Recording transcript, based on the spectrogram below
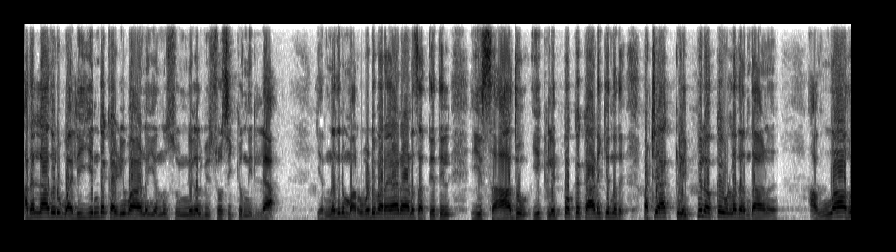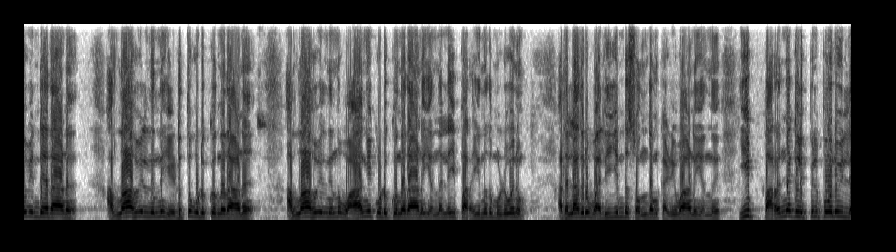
അതല്ലാതെ ഒരു വലിയന്റെ കഴിവാണ് എന്ന് സുന്നികൾ വിശ്വസിക്കുന്നില്ല. എന്നതിന് മറുപടി പറയാനാണ് സത്യത്തിൽ ഈ സാധു ഈ ക്ലിപ്പൊക്കെ കാണിക്കുന്നത്. പക്ഷേ ആ ക്ലിപ്പിലൊക്കെ ഉള്ളത് എന്താണ്? അള്ളാഹുവിന്റേതാണ്. അള്ളാഹുവിൽ നിന്ന് എടുത്തു കൊടുക്കുന്നതാണ്. അള്ളാഹുവിൽ നിന്ന് വാങ്ങിക്കൊടുക്കുന്നതാണ് എന്നല്ലേ ഈ പറയുന്നത് മുഴുവനും. അതല്ലാതെ ഒരു വലിയന്റെ സ്വന്തം കഴിവാണ് എന്ന് ഈ പറഞ്ഞ ക്ലിപ്പിൽ പോലും ഇല്ല.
